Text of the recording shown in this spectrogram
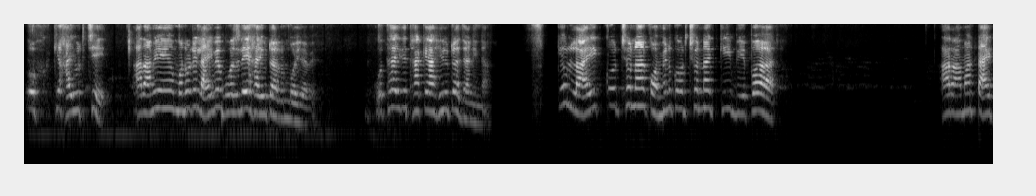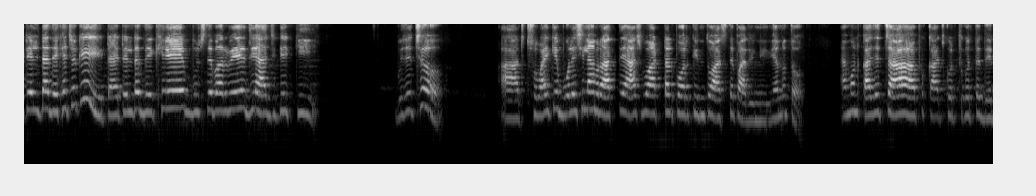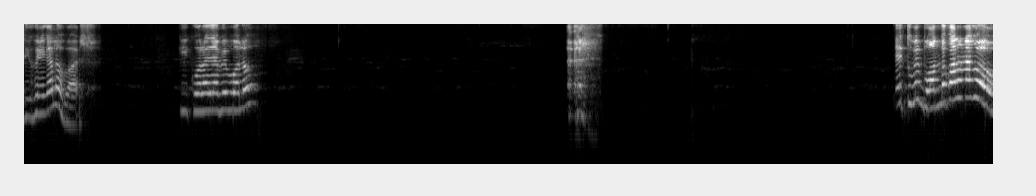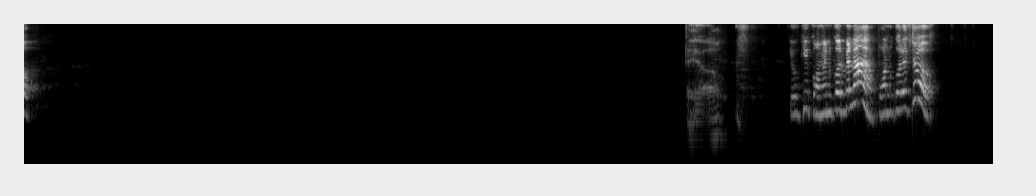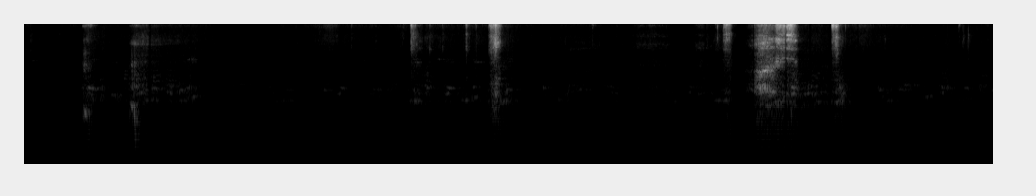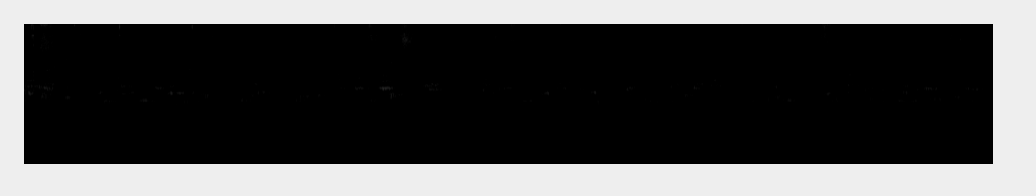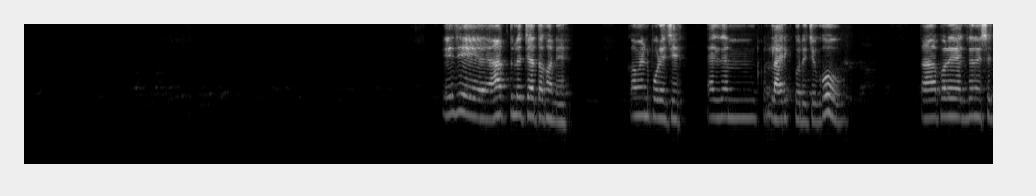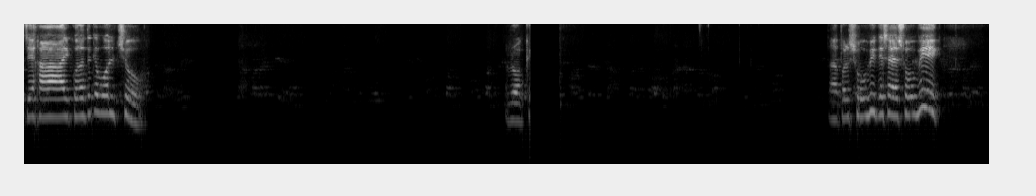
ওহ, কি হাই উঠছে। আর আমি মোটামুটি লাইভে বসলেই হাই উঠা আরম্ভ হয়ে যাবে। কোথায় যে থাকে হাই উঠা জানি না। কেউ লাইক করছ না কমেন্ট করছ না, কি ব্যাপার? আর আমার টাইটেলটা দেখেছ কি? টাইটেলটা দেখে বুঝতে পারবে যে আজকে কি। বুঝেছ? আর সবাইকে বলেছিলাম রাতে আসব, আটটার পর কিন্তু আসতে পারিনি, জানো তো? এমন কাজের চাপ, কাজ করতে করতে দেরি হয়ে গেল, বাস। কি করা যাবে বলো? এই তুমি বন্ধ করো না গো। কেউ কি কমেন্ট করবে না? ফোন করেছ? এই যে হাত তুলেছে এতক্ষণে কমেন্ট পড়েছে, একজন লাইক করেছে গো। তারপরে একজন এসেছে হাই কোথা থেকে বলছো? রকে তারপরে সৌভিক এসে, সৌভিক,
